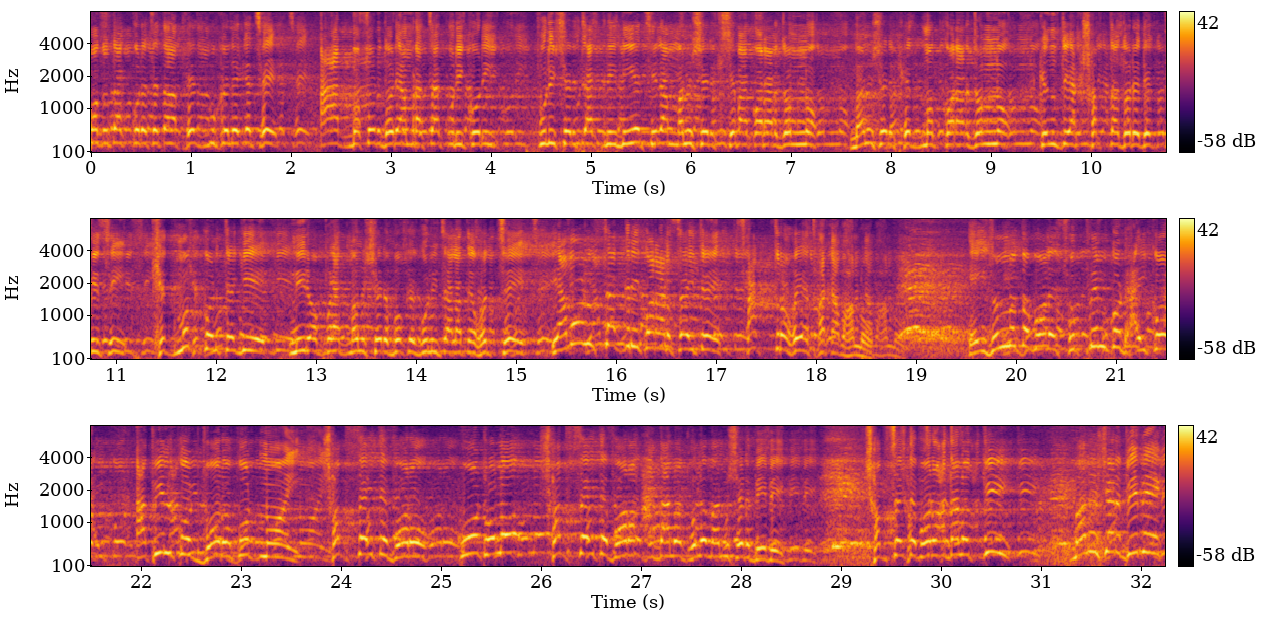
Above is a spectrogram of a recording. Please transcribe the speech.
পদত্যাগ করেছে, তারা ফেসবুকে লিখেছে, আট বছর ধরে আমরা চাকুরি করি, পুলিশের চাকরি নিয়েছিলাম মানুষের সেবা করার জন্য, মানুষের খেদমত করার জন্য, কিন্তু এক সপ্তাহ ধরে দেখতেছি, খেদমত করতে গিয়ে নিরপরাধ মানুষের বুকে গুলি চালাতে হচ্ছে। এমন চাকরি করার চাইতে ছাত্র হয়ে থাকা ভালো। এই জন্য তো বলে supreme court high court appeal court বড় কোর্ট নয়। সবচাইতে বড় কোর্ট হলো, সবচাইতে বড় আদালত হলো মানুষের বিবেক। সবচাইতে বড় আদালত কি? মানুষের বিবেক।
